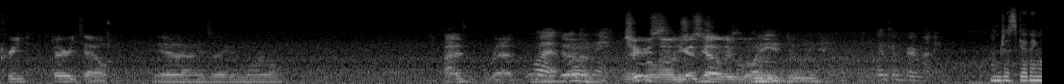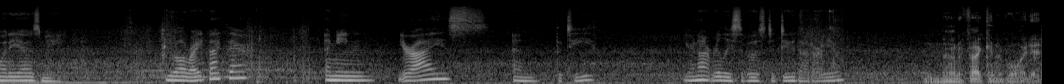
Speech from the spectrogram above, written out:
Creed fairy tale. Yeah, he's like immortal. I read. What are What? you What do you doing? think? Choose. You guys gotta leave him alone. doing? Looking for money. I'm just getting what he owes me. You all right back there? I mean, your eyes and the teeth? You're not really supposed to do that, are you? Not if I can avoid it.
